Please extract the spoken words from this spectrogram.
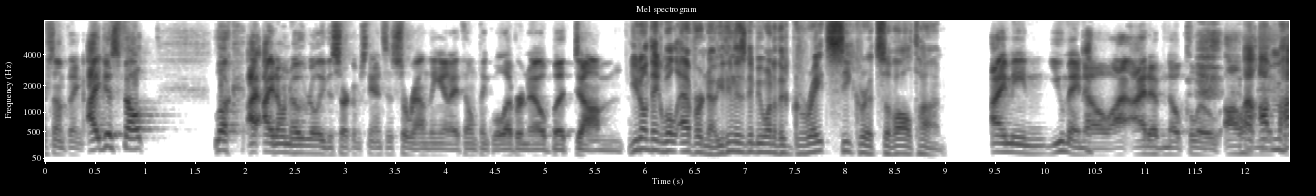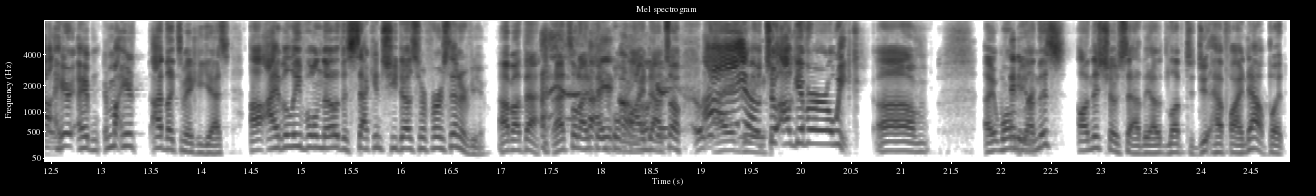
or something. I just felt. Look, I, I don't know really the circumstances surrounding it. I don't think we'll ever know. But um, You don't think we'll ever know? You think this is going to be one of the great secrets of all time? I mean, you may know. I, I'd have no clue. I'll have no Um, how- clue. here, here, I'd like to make a guess. Uh, I believe we'll know the second she does her first interview. How about that? That's what I think I we'll agree. find out. So, Okay, I, I you know, agree. two, I'll give her a week. Um, it won't be on this on this show. Sadly, I would love to do have find out. But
